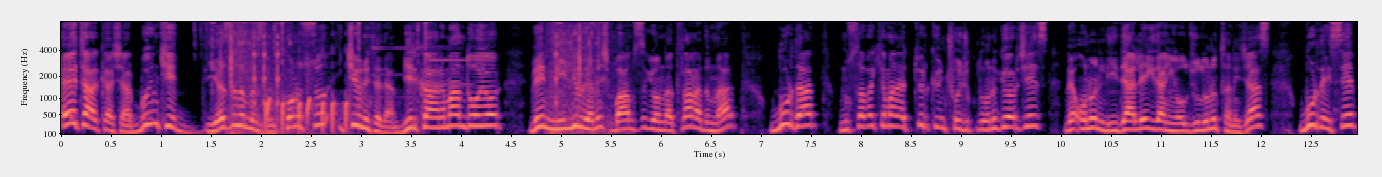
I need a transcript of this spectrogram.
Evet arkadaşlar bugünkü yazılımımızın konusu iki üniteden bir kahraman doğuyor ve milli uyanış bağımsızlık yolunda atılan adımlar. Burada Mustafa Kemal Atatürk'ün çocukluğunu göreceğiz ve onun liderliğe giden yolculuğunu tanıyacağız. Burada ise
